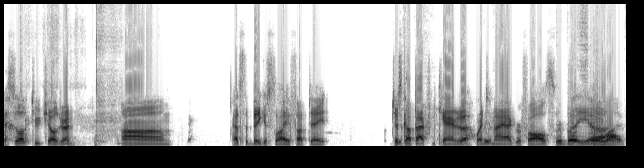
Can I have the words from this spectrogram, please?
I still have two children. Um, that's the biggest life update. Just got back from Canada. Went to Niagara Falls They're with both the, still uh, alive.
